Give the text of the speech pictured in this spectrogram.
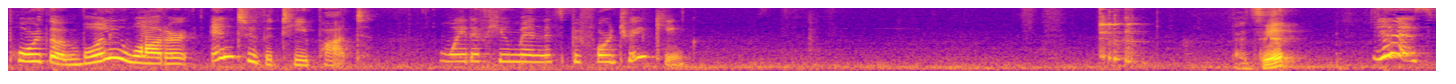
pour the boiling water into the teapot. Wait a few minutes before drinking. That's it? Yes,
